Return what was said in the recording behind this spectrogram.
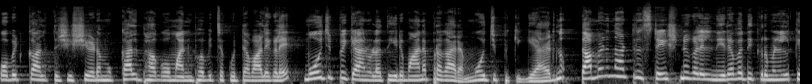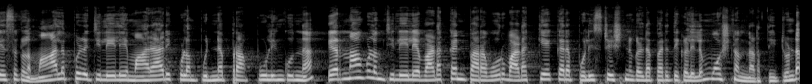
കോവിഡ് കാലത്ത് ശിഷ്യയുടെ മുക്കാൽ ഭാഗവും അനുഭവിച്ച കുറ്റവാളികളെ മോചിപ്പിക്കാനുള്ള തീരുമാനപ്രകാരം മോചിപ്പിക്കുകയായിരുന്നു. തമിഴ്നാട്ടിൽ സ്റ്റേഷനുകളിൽ നിരവധി ക്രിമിനൽ കേസുകളും ആലപ്പുഴ ജില്ലയിലെ മാരാരിക്കുളം പുന്നപ്ര പുളിങ്കുന്ന് എറണാകുളം ജില്ലയിലെ വടക്കൻ പറവൂർ വടക്കേക്കര പോലീസ് സ്റ്റേഷനുകളുടെ പരിധികളിലും മോഷണം നടത്തിയിട്ടുണ്ട്.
